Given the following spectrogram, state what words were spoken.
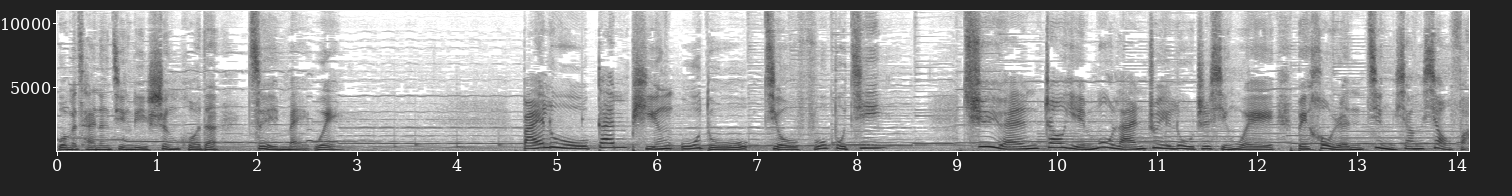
我们才能经历生活的最美味。白露甘平无毒，久服不饥。屈原招引木兰坠露之行为被后人竞相效仿，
